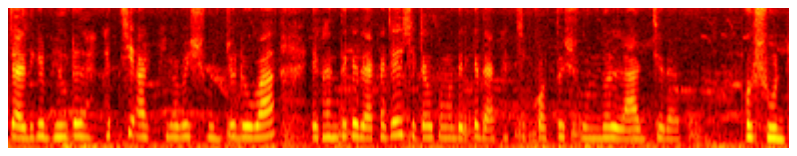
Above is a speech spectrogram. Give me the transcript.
চারিদিকে ভিউটা দেখাচ্ছি আর কীভাবে সূর্য ডোবা এখান থেকে দেখা যায় সেটাও তোমাদেরকে দেখাচ্ছি। কত সুন্দর লাগছে দেখো। ও সূর্য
